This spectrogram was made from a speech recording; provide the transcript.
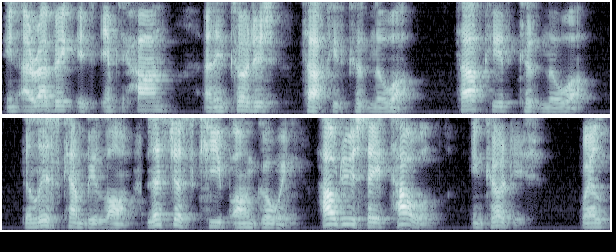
In Arabic, it's imtihan, and in Kurdish, taqir kirdnawa. Taqir kirdnawa. The list can be long. Let's just keep on going. How do you say towel in Kurdish? Well,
